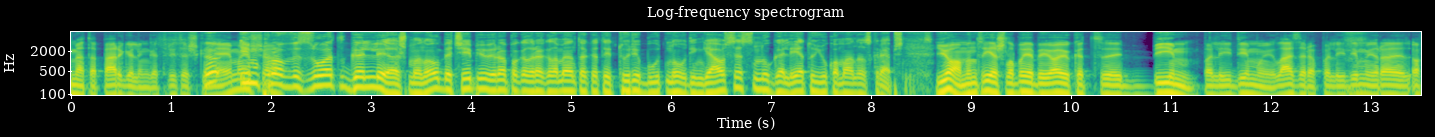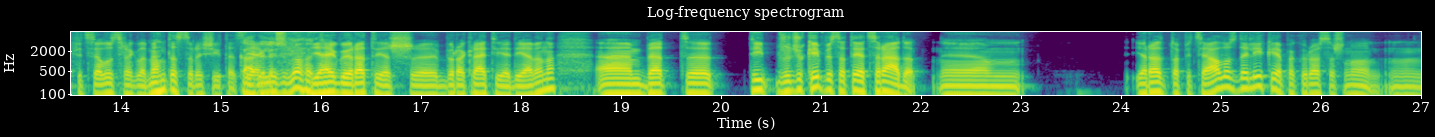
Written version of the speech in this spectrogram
įmeta pergalingą tritaškį Nu, improvizuot gali, aš manau, bet šiaip jau yra pagal reglamentą, kad tai turi būti naudingiausias nugalėtojų komandos krepšininkas. Jo, man tai aš labai abejoju, kad e, BIM paleidimui, lazerio paleidimui yra oficialus reglamentas surašytas. Ką gali žinoti? Jeigu yra, tai aš e, biurokratiją dievinu. Bet, e, tai, žodžiu, kaip visą tai atsirado? Um, yra oficialūs dalykai, apie kuriuos aš, nu, mm,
